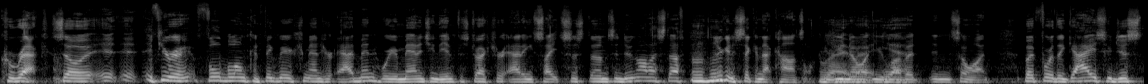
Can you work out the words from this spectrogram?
Correct. So i- i- if you're a full-blown configuration manager admin, where you're managing the infrastructure, adding site systems, and doing all that stuff, you're going to stick in that console because you Mm-hmm. Know right, it, you love it, and so on. But for the guys who just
